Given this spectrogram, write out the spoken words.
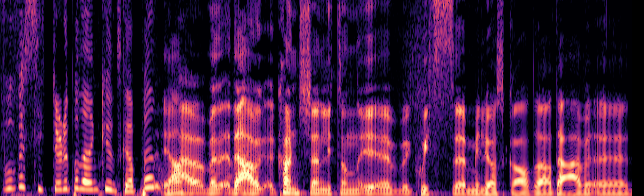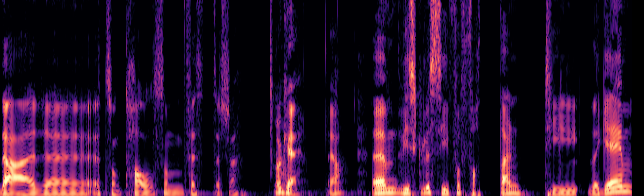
hvorfor sitter du på den kunnskapen? Ja. Men det er jo kanskje en litt sånn eh, quiz-miljøskade. At det er, eh, det er eh, et sånt tall som fester seg. Ok, ja. um, vi skulle si forfatteren til The Game,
